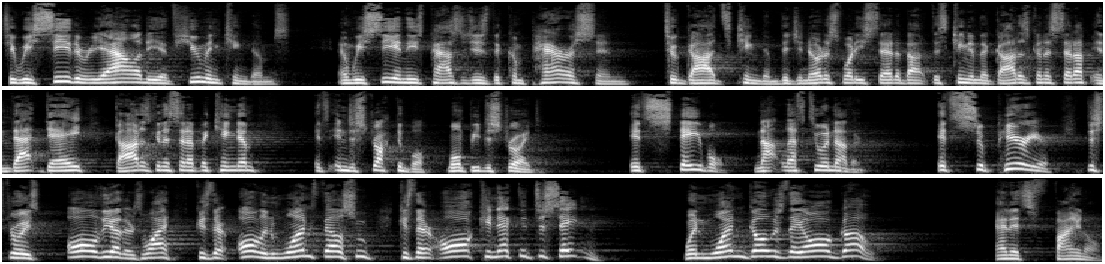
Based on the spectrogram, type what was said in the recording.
See, we see the reality of human kingdoms and we see in these passages the comparison to God's kingdom. Did you notice what he said about this kingdom that God is going to set up? In that day, God is going to set up a kingdom. It's indestructible, won't be destroyed. It's stable, not left to another. It's superior, destroys all the others. Why? Because they're all in one fell swoop, because they're all connected to Satan. When one goes, they all go. And it's final.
